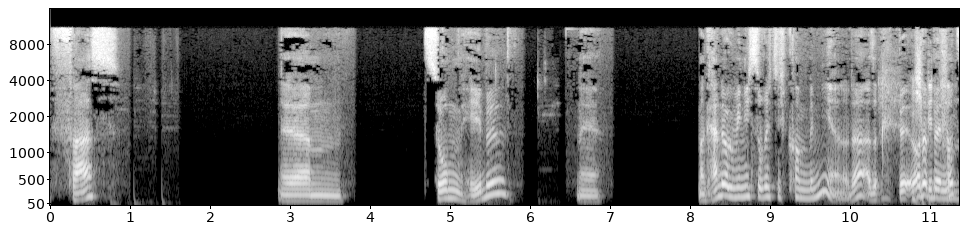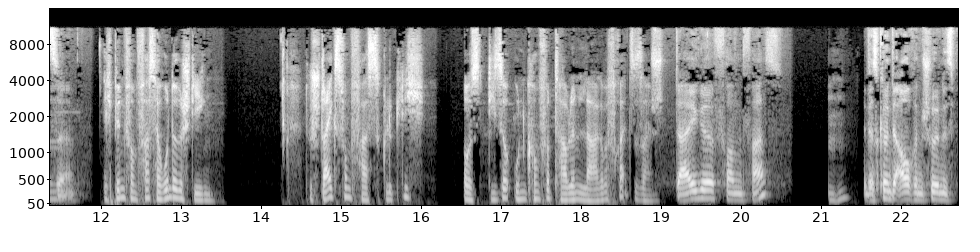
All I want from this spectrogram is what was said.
Fass ähm, zum Hebel? Nee. Man kann irgendwie nicht so richtig kombinieren, oder? Also be Ich oder benutze. Vom, ich bin vom Fass heruntergestiegen. Du steigst vom Fass, glücklich aus dieser unkomfortablen Lage befreit zu sein. Steige vom Fass. Mhm. Das könnte auch ein schönes,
